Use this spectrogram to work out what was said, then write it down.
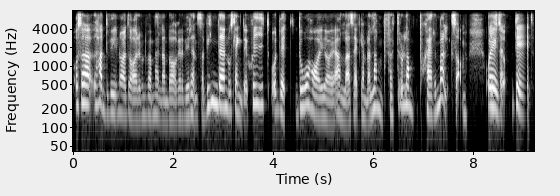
Och så hade vi några dagar, det var mellandagar, där vi rensade vinden och slängde skit. Och vet, då har jag ju alla så här gamla lampfötter och lampskärmar liksom. Och, jag är det. så, det,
